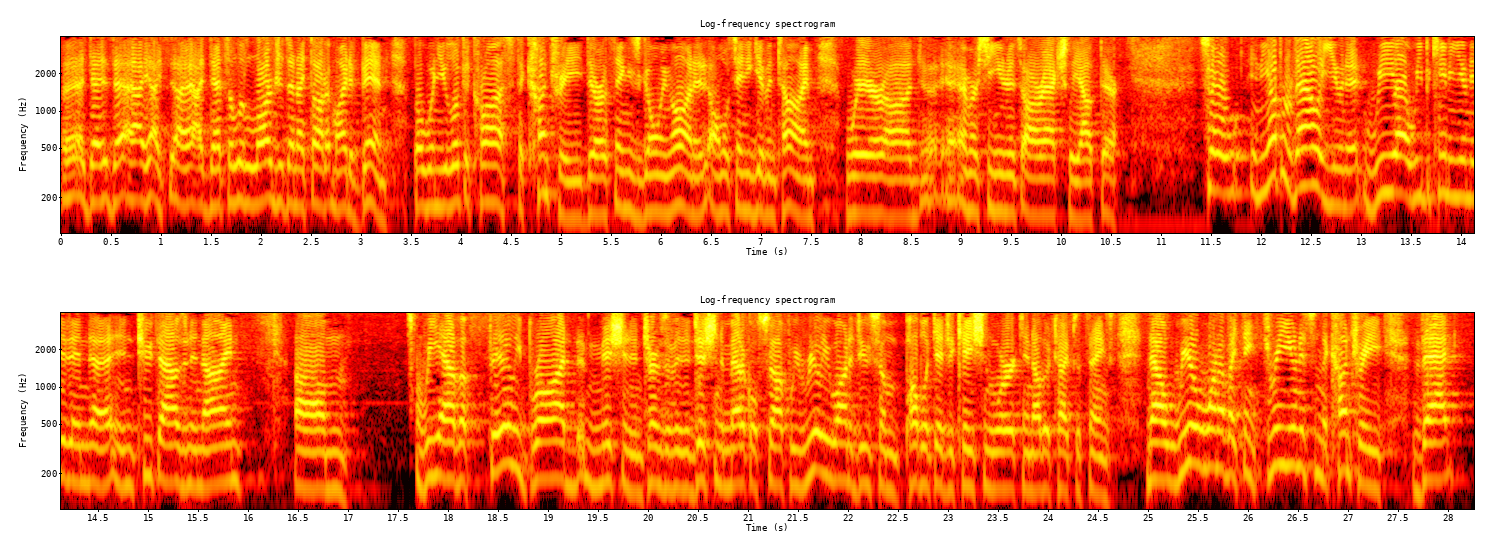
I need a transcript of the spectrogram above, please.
uh, that, that, I, I, that's a little larger than I thought it might have been. But when you look across the country, there are things going on at almost any given time where uh, MRC units are actually out there. So in the Upper Valley unit, we, uh, we became a unit in, uh, in 2009. Um, we have a fairly broad mission in terms of, in addition to medical stuff, we really want to do some public education work and other types of things. Now, we're one of, I think, three units in the country that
